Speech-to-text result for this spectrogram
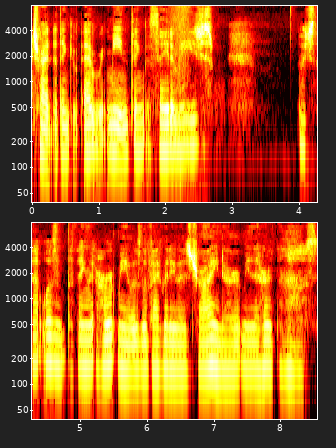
tried to think of every mean thing to say to me. He just, which that wasn't the thing that hurt me. It was the fact that he was trying to hurt me that hurt the most.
